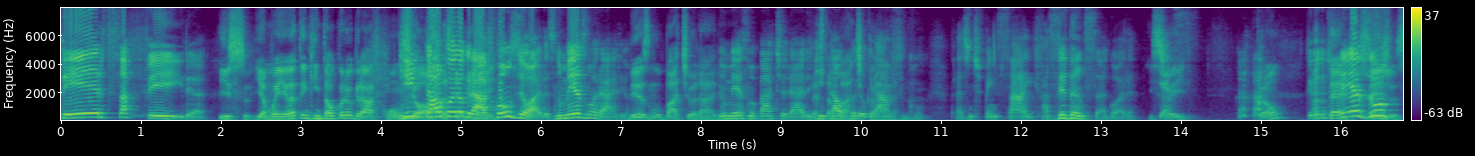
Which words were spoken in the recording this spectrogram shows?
terça-feira. Isso. E amanhã tem quintal coreográfico, 11 horas. Quintal coreográfico, também. 11 horas, no mesmo horário. Mesmo bate-horário. No mesmo bate-horário, quintal bate-caverna. coreográfico. Pra gente pensar e fazer dança agora. Isso Yes. aí. Então, Grande até. beijo. Beijos.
